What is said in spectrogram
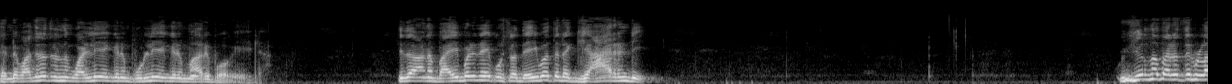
എന്റെ വചനത്തിൽ നിന്ന് വള്ളിയെങ്കിലും പുള്ളിയെങ്കിലും മാറിപ്പോകുകയില്ല ഇതാണ് ബൈബിളിനെ കുറിച്ചുള്ള ദൈവത്തിന്റെ ഗ്യാരണ്ടി. ഉയർന്ന തലത്തിലുള്ള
